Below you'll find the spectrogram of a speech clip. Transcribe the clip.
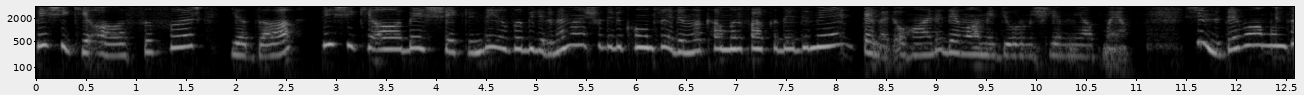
5-2A 0 ya da 5-2A5 şeklinde yazabilirim. Hemen şurada bir kontrol edin. Rakamları farklı dedi mi? Demedi. O halde devam ediyorum işlemimi yapmaya. Şimdi devamında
